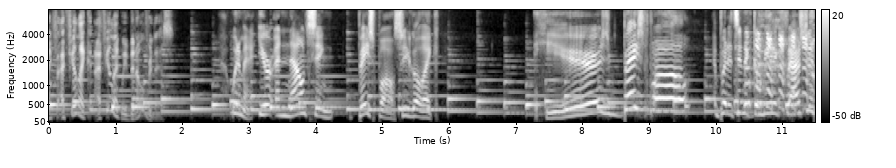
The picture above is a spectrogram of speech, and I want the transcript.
I, f- I feel like I feel like we've been over this. Wait a minute. You're announcing baseball. So you go like Here's baseball. But it's in a comedic fashion.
